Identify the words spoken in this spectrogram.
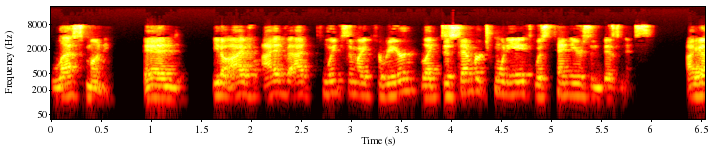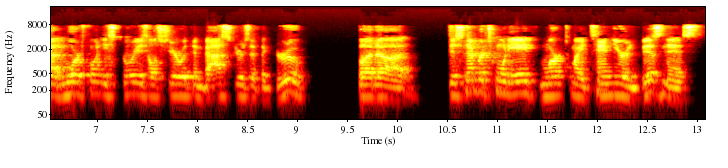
less money. And, you know, I've, I've at points in my career, like December 28th was 10 years in business. I got more funny stories I'll share with ambassadors at the group, but, uh, December 28th marked my 10 year in business.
